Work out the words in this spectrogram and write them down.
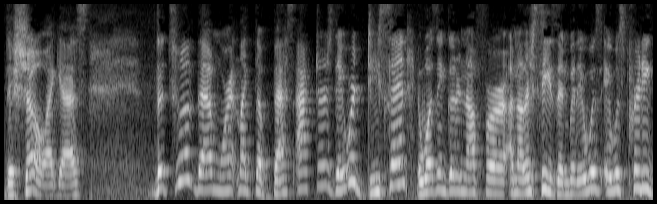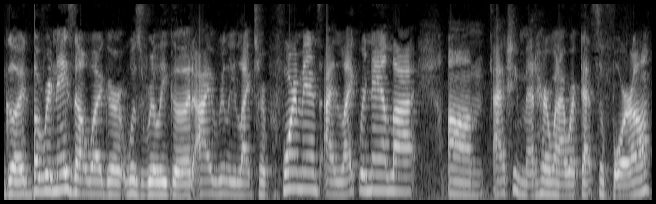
the show i guess the two of them weren't like the best actors they were decent it wasn't good enough for another season but it was it was pretty good but renee zellweger was really good i really liked her performance i like renee a lot um, I actually met her when I worked at Sephora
